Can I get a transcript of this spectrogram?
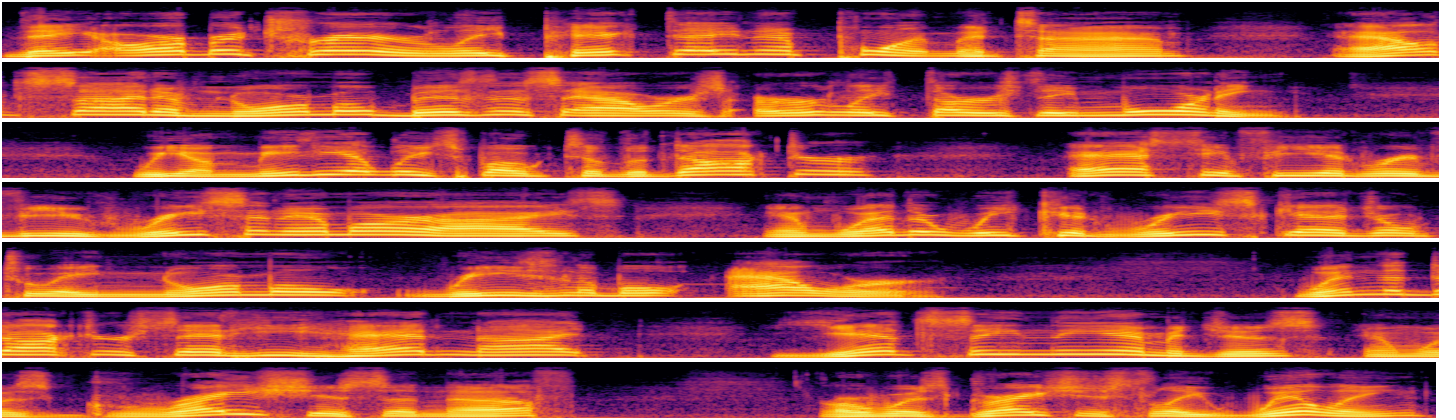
They arbitrarily picked an appointment time outside of normal business hours early Thursday morning. We immediately spoke to the doctor, asked if he had reviewed recent MRIs, and whether we could reschedule to a normal, reasonable hour. When the doctor said he had not yet seen the images and was gracious enough, or was graciously willing,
